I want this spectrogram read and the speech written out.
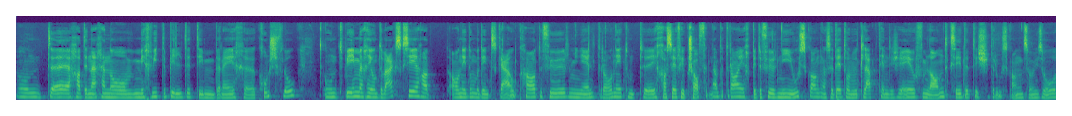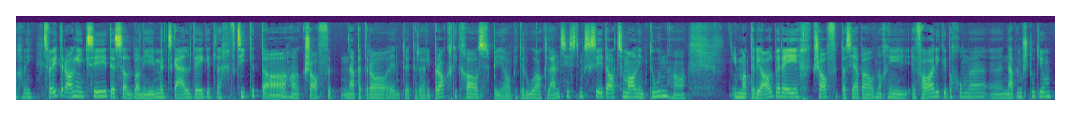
und äh, habe dann nachher noch mich weitergebildet im Bereich äh, Kunstflug und bin immer ein bisschen unterwegs gewesen, auch nicht unbedingt das Geld dafür, meine Eltern auch nicht. Und äh, ich habe sehr viel gearbeitet nebendran. Ich bin dafür nie ausgegangen. Also dort, wo wir gelebt haben, war eh auf dem Land. Gewesen. Dort war der Ausgang sowieso ein bisschen zweitrangig. Gewesen. Deshalb habe ich immer das Geld eigentlich auf die Seite da, habe gearbeitet nebendran, entweder in Praktika, also bin auch bei der UA Land Systems dazu mal in Thun, habe im Materialbereich geschafft, dass ich eben auch noch ein Erfahrung bekomme äh, neben dem Studium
